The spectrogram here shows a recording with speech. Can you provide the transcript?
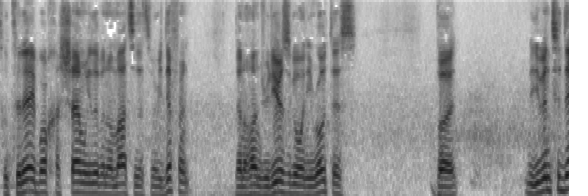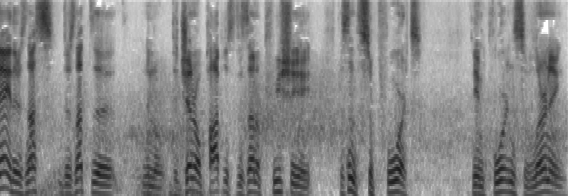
So today, Baruch Hashem, we live in a matzav that's very different than a hundred years ago when he wrote this. But even today, there's not there's not the you know the general populace does not appreciate, doesn't support the importance of learning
